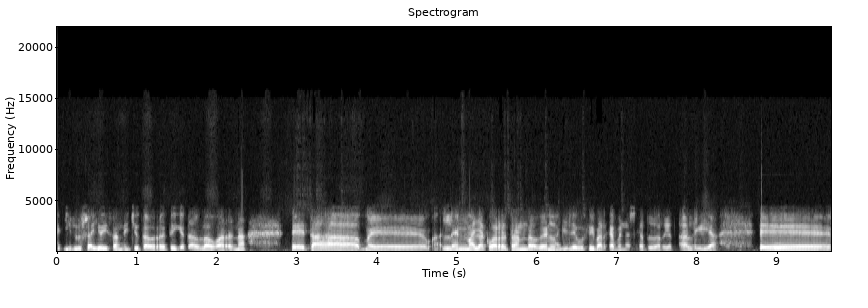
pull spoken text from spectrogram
ilusaio izan dituta horretik, eta hau garrena, eta e, lehen mailako harretan dauden langile guzti barkamen askatu berden, alegia. E,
